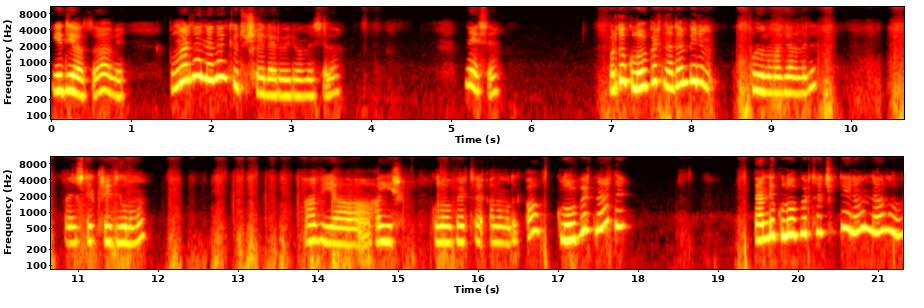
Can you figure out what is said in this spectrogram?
7 yazdı abi. Bunlardan neden kötü şeyler veriyor mesela? Neyse. Burada Globert neden benim kupa yoluma gelmedi? Ha işte kredi yoluma. Abi ya hayır. Globert'ı alamadık. Aa Globert nerede? Bende Globert açık değil ama nerede o?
